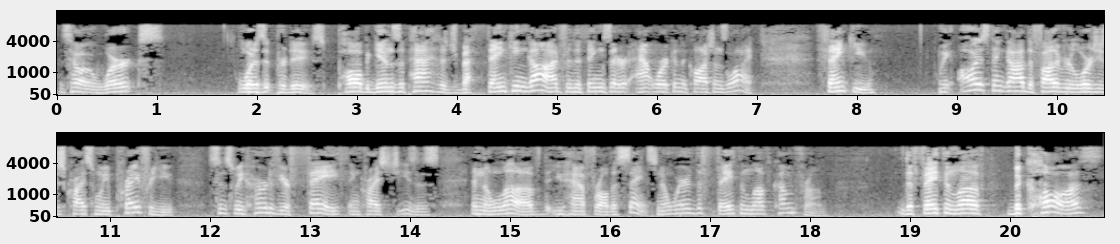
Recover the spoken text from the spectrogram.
That's how it works. What does it produce? Paul begins the passage by thanking God for the things that are at work in the Colossians' life. Thank you we always thank God, the Father of your Lord Jesus Christ, when we pray for you, since we heard of your faith in Christ Jesus and the love that you have for all the saints. Now, where did the faith and love come from? The faith and love because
